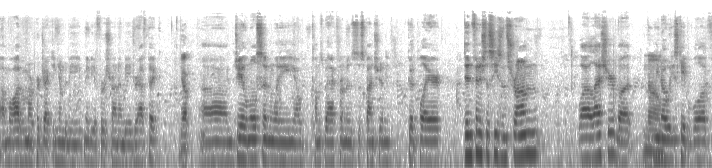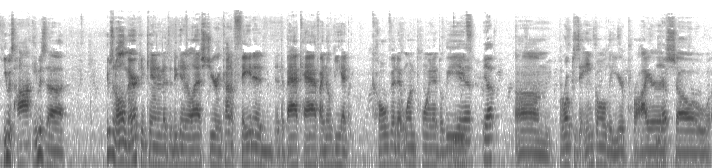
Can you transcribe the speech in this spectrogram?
Um, a lot of them are projecting him to be maybe a first round NBA draft pick. Yep. Um, Jalen Wilson, when he you know comes back from his suspension, good player. Didn't finish the season strong. uh, last year, but No. we know what he's capable of. He was hot. He was uh he was an all American candidate at the beginning of last year and kind of faded at the back half. I know he had COVID at one point, I believe. Yeah. Yep. Um, broke his ankle the year prior, Yep. so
